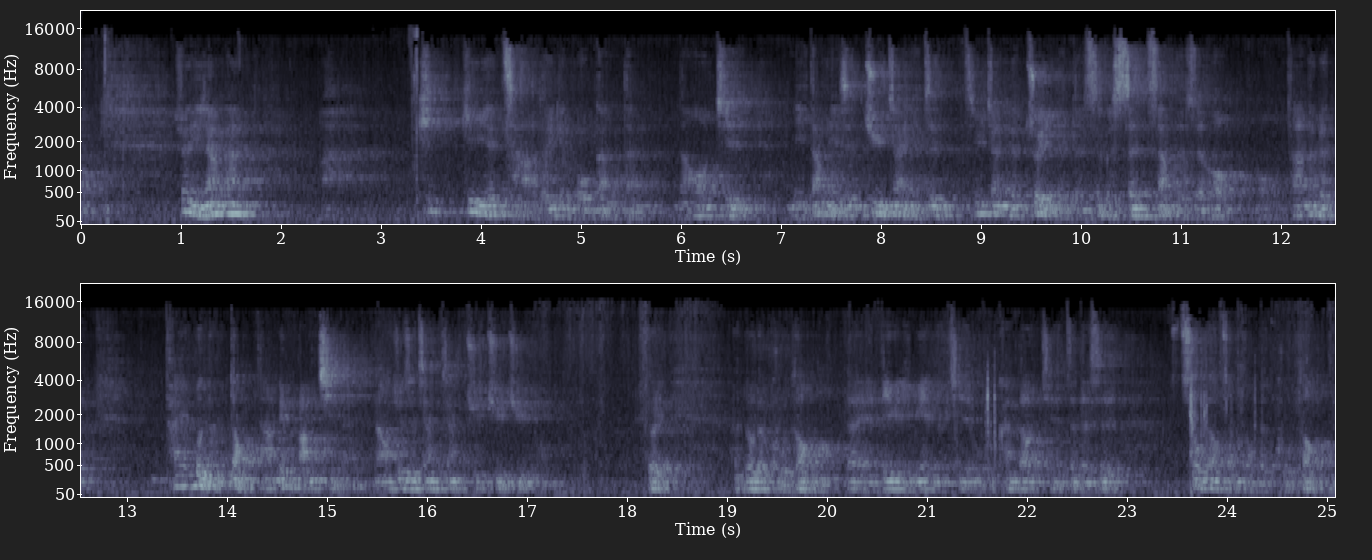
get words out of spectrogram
哦。所以你想想看，啊，去去一些茶的一个摩干单，然后去你当你是锯在你这锯在那个罪人的这个身上的时候，哦，他那个他又不能动，他被绑起来，然后就是这样这样锯锯锯，对，很多的苦痛哦，在地狱里面呢，其实我看到，其实真的是受到种种的苦痛。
